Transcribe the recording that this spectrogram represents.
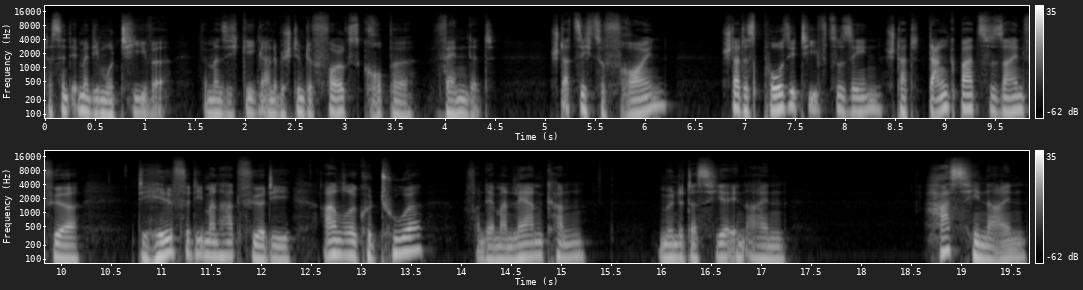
Das sind immer die Motive, wenn man sich gegen eine bestimmte Volksgruppe wendet. Statt sich zu freuen, statt es positiv zu sehen, statt dankbar zu sein für die Hilfe, die man hat, für die andere Kultur, von der man lernen kann, mündet das hier in ein Hass hinein,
